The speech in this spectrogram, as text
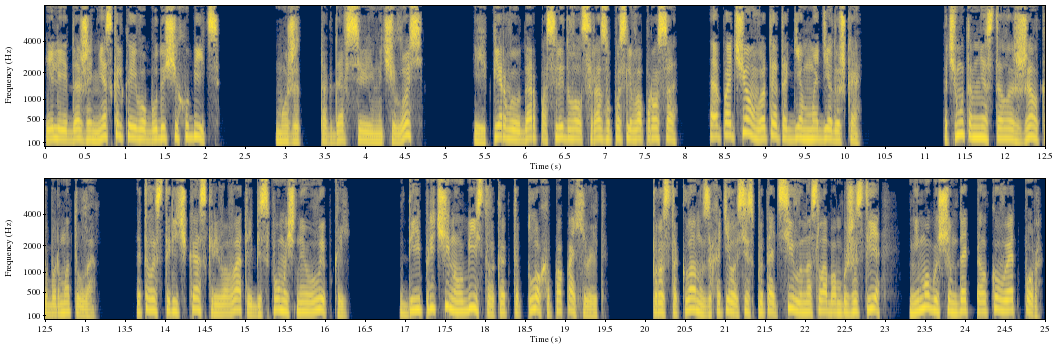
или даже несколько его будущих убийц. Может, тогда все и началось? И первый удар последовал сразу после вопроса «А почем вот эта гемма, дедушка?» Почему-то мне стало жалко Барматула. Этого старичка с кривоватой, беспомощной улыбкой. Да и причина убийства как-то плохо попахивает. Просто клану захотелось испытать силы на слабом божестве, не могущем дать толковый отпор.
